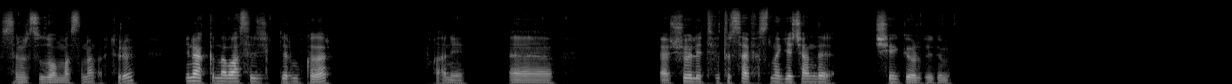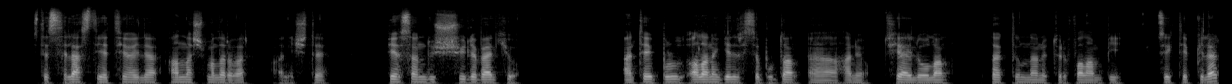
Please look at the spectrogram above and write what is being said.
sınırsız olmasından ötürü. Yine hakkında bahsedeceklerim bu kadar. Hani e, ya şöyle Twitter sayfasında geçen de şey gördüydüm. İşte Celestia TI ile anlaşmaları var. Hani işte piyasanın düşüşüyle belki Ante bu alana gelirse buradan e, hani TI ile olan ortaklığından ötürü falan bir yüksek tepkiler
